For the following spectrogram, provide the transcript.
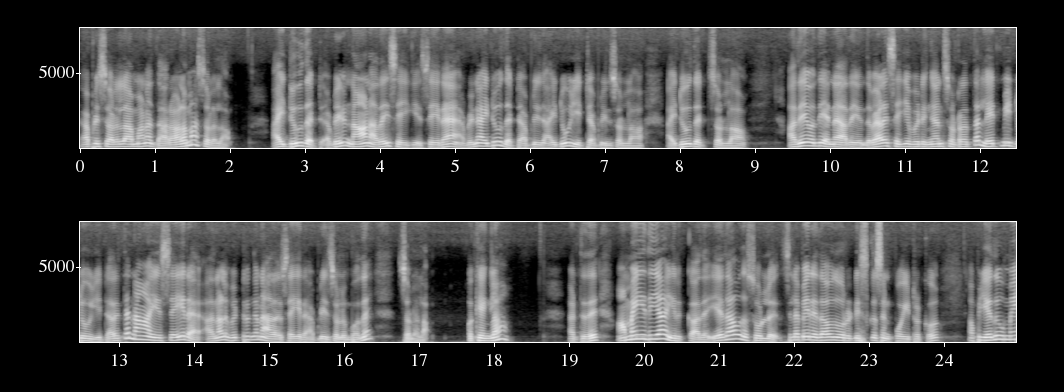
அப்படி சொல்லலாமான்னு தாராளமாக சொல்லலாம். ஐ டூ தட் அப்படின்னு நான் அதை செய் செய்கிறேன் அப்படின்னு ஐ டூ தட் அப்படி ஐ டூ இட் அப்படின்னு சொல்லலாம். ஐ டூ தட் சொல்லலாம். அதே வந்து என்ன அதை இந்த வேலையை செய்ய விடுங்கன்னு சொல்கிறது தான் லெட் மீ டூ இட் அதைத்தான் நான் செய்கிறேன் அதனால் விட்டுருங்க நான் அதை செய்கிறேன் அப்படின்னு சொல்லும்போது சொல்லலாம். ஓகேங்களா? அடுத்தது அமைதியாக இருக்காத. ஏதாவது சொல்லு. சில பேர் ஏதாவது ஒரு டிஸ்கஷன் போயிட்டுருக்கும். அப்போ எதுவுமே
